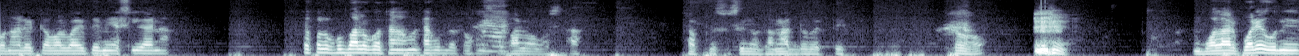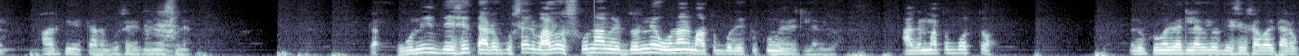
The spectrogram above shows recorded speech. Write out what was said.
ওনার একটু আমার বাড়িতে নিয়ে আসলি হয় না। তো করল খুব ভালো কথা, আমার ঠাকুরদা তখন খুব ভালো অবস্থা। সব কিছু ছিল ধনাঢ্য ব্যক্তি। তো বলার পরে উনি আর কি তারক গোসাই নিয়ে তা উনি দেশে তারক গোসাইয়ের ভালো সুনামের জন্য ওনার মাতব্বর একটু কমে যেতে লাগল। আগের মাতব্বর তো। একটু কমে যেতে লাগল, দেশে সবাই তারক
